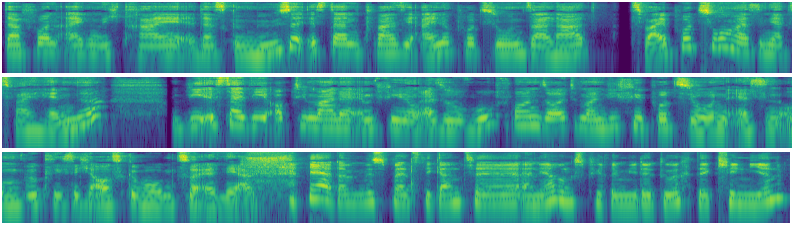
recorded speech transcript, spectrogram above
davon eigentlich drei das Gemüse, ist dann quasi eine Portion Salat zwei Portionen, weil es sind ja zwei Hände. Wie ist da die optimale Empfehlung? Also wovon sollte man wie viel Portionen essen, um wirklich sich ausgewogen zu ernähren? Ja, da müssen wir jetzt die ganze Ernährungspyramide durchdeklinieren.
